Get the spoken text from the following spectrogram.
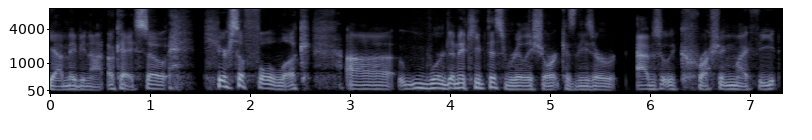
Yeah, maybe not. Okay, so here's a full look. Uh, we're gonna keep this really short because these are absolutely crushing my feet.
